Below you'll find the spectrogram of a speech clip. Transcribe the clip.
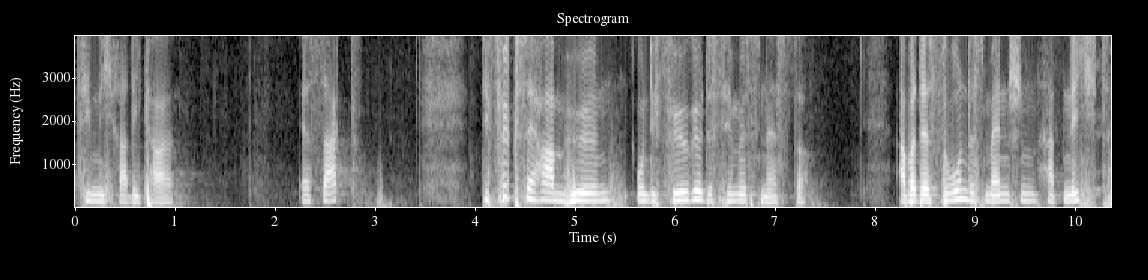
ziemlich radikal. Er sagt, die Füchse haben Höhlen und die Vögel des Himmels Nester, aber der Sohn des Menschen hat nicht,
